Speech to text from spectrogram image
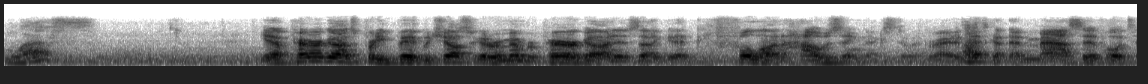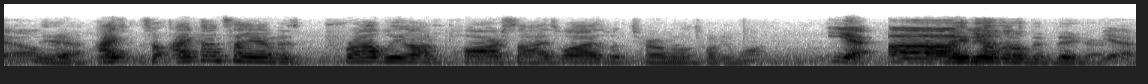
less. Yeah, Paragon's pretty big, but you also got to remember Paragon is like a full-on housing next to it, right? And I- it's got that massive hotel. Yeah. I, so Icon Siam is probably on par size-wise with Terminal 21. Yeah. Uh, maybe yeah. a little bit bigger. Yeah,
